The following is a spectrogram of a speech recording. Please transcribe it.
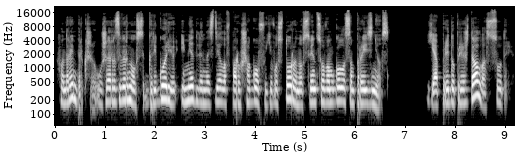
Фон Ремберг же уже развернулся к Григорию и, медленно сделав пару шагов в его сторону, свинцовым голосом произнес. «Я предупреждал вас, сударь».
